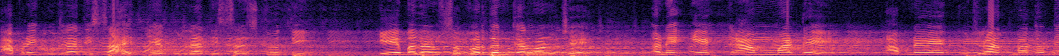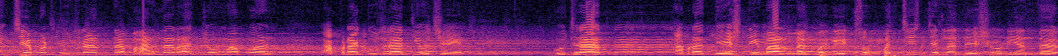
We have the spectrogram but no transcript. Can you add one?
આપણી ગુજરાતી સાહિત્ય, ગુજરાતી સંસ્કૃતિ, એ બધાનું સંવર્ધન કરવાનું છે. અને એ કામ માટે આપણે ગુજરાતમાં તો ઠીક છે, પણ ગુજરાતના બહારના રાજ્યોમાં પણ આપણા ગુજરાતીઓ છે. ગુજરાત આપણા દેશની બહાર લગભગ એકસો પચીસ જેટલા દેશોની અંદર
